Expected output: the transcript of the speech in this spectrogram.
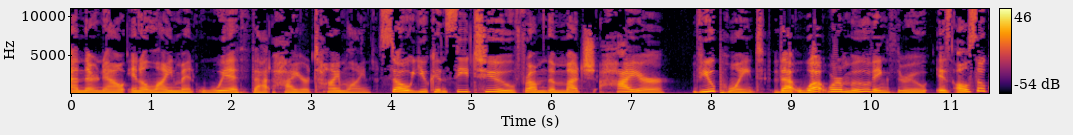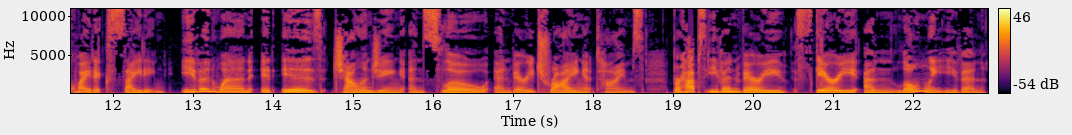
and they're now in alignment with that higher timeline. So you can see too from the much higher viewpoint that what we're moving through is also quite exciting. Even when it is challenging and slow and very trying at times, perhaps even very scary and lonely even,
